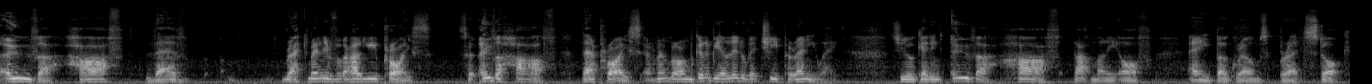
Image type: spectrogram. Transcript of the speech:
over half their recommended value price. So over half their price. And remember, I'm going to be a little bit cheaper anyway. So you're getting over half that money off any Bug Realms bred stock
